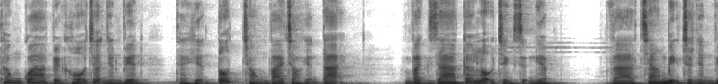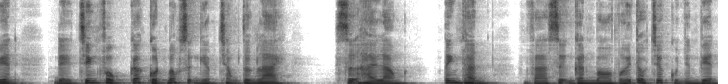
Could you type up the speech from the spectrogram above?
Thông qua việc hỗ trợ nhân viên thể hiện tốt trong vai trò hiện tại, vạch ra các lộ trình sự nghiệp và trang bị cho nhân viên để chinh phục các cột mốc sự nghiệp trong tương lai, sự hài lòng, tinh thần và sự gắn bó với tổ chức của nhân viên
